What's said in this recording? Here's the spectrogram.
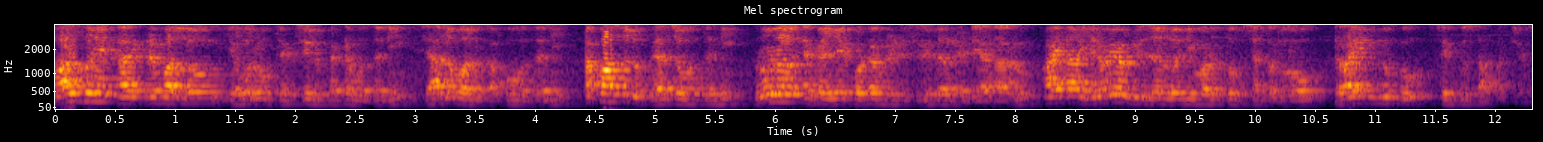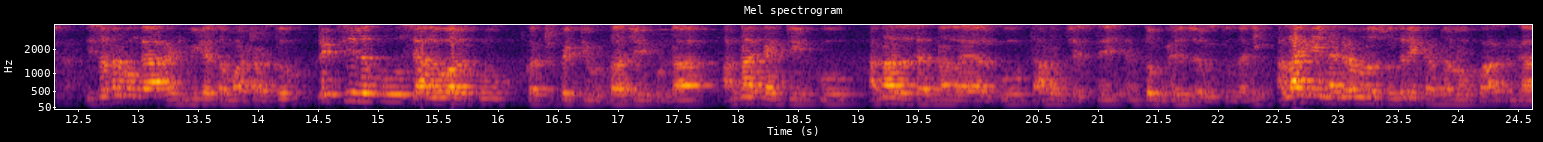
పాల్గొనే కార్యక్రమాల్లో ఎవరూ ఫ్లెక్సీలు పెట్టవద్దని శాలువాలు కప్పవద్దని టపాసులు పేల్చవద్దని రూరల్ ఎమ్మెల్యే కోటమిరెడ్డి శ్రీధర్ రెడ్డి అన్నారు. ఆయన ఇరవై డివిజన్లోని వనంతోప్ సెంటర్లో డ్రైన్లకు శంకుస్థాపన చేశారు. ఈ సందర్భంగా ఆయన మీడియాతో మాట్లాడుతూ ఫ్లెక్సీలకు శాలువాలకు ఖర్చు పెట్టి వృధా చేయకుండా అన్నా క్యాంటీన్కు అనాథ శరణాలయాలకు దానం చేస్తే ఎంతో మేలు జరుగుతుందని అలాగే నగరంలో సుందరీకరణలో భాగంగా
